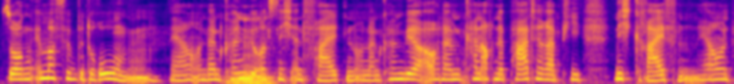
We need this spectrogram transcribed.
sorgen immer für Bedrohungen, ja, und dann können mhm. wir uns nicht entfalten und dann können wir auch, dann kann auch eine Paartherapie nicht greifen, ja, und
